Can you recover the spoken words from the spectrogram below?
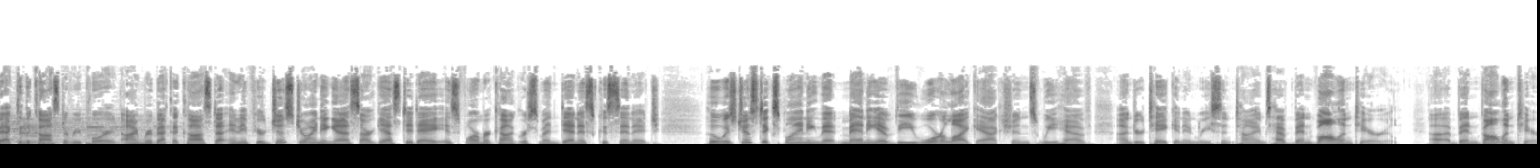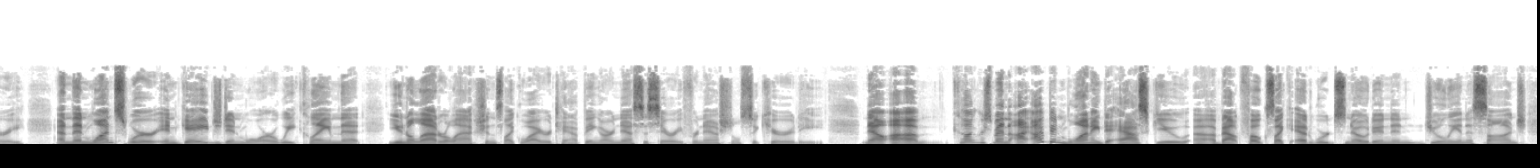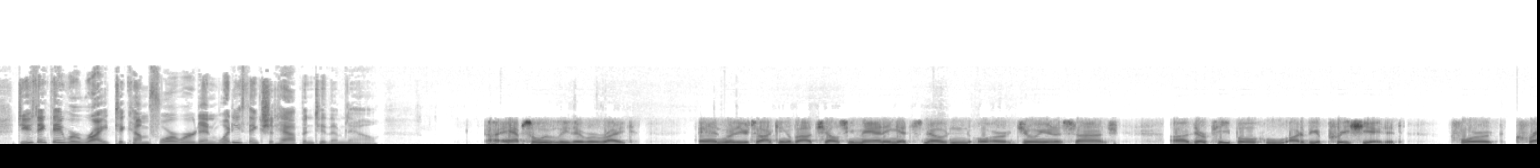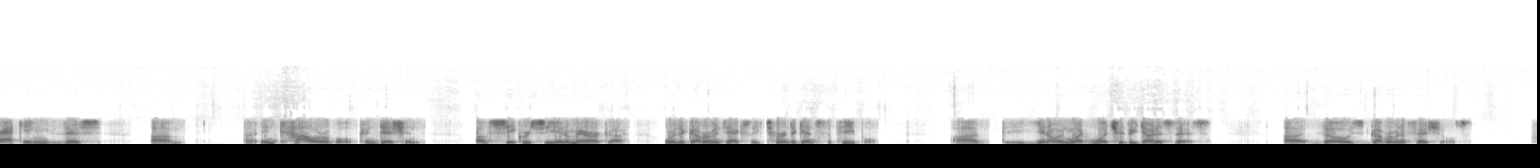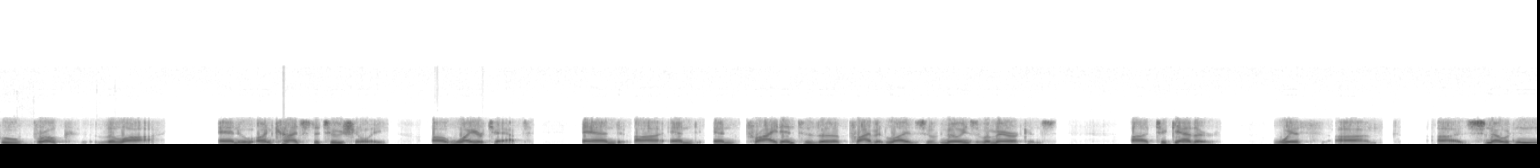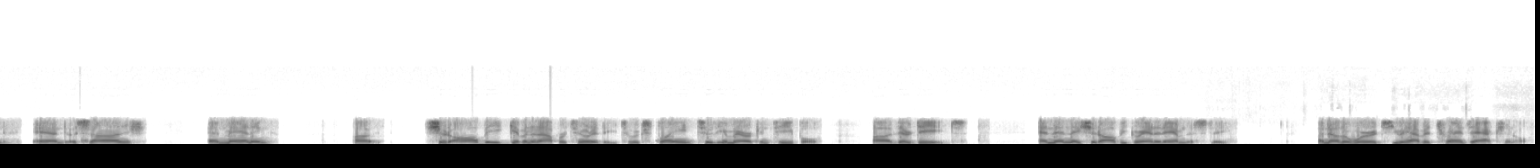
back to the Costa Report. I'm Rebecca Costa, and if you're just joining us, our guest today is former Congressman Dennis Kucinich, who was just explaining that many of the warlike actions we have undertaken in recent times have been voluntary. Uh, been voluntary. And then once we're engaged in war, we claim that unilateral actions like wiretapping are necessary for national security. Now, um, Congressman, I, have been wanting to ask you uh, about folks like Edward Snowden and Julian Assange. Do you think they were right to come forward, and what do you think should happen to them now? Uh, absolutely, they were right. And whether you're talking about Chelsea Manning, Ed Snowden, or Julian Assange, uh, they're people who ought to be appreciated for cracking this um, uh, intolerable condition of secrecy in America, where the government's actually turned against the people. Uh, you know, and what what should be done is this: uh, those government officials who broke the law and who unconstitutionally uh, wiretapped and uh, and and pried into the private lives of millions of Americans uh, together with uh, uh, Snowden and Assange and Manning uh, should all be given an opportunity to explain to the American people uh, their deeds. And then they should all be granted amnesty. In other words, you have it transactional.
